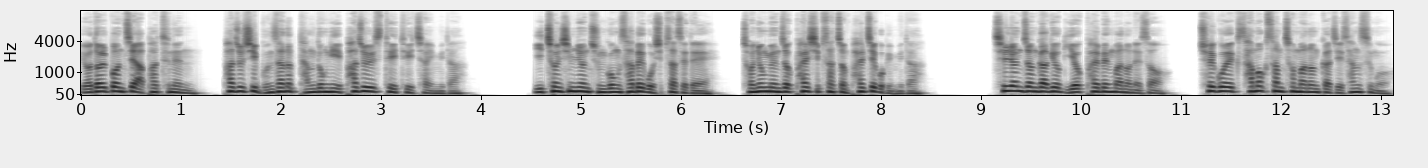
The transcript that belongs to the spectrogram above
여덟 번째 아파트는 파주시 문산읍 당동리 파주일스테이트 2차입니다. 2010년 준공 454세대, 전용 면적 84.8제곱입니다. 7년 전 가격 2억 800만 원에서 최고액 3억 3천만 원까지 상승 후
